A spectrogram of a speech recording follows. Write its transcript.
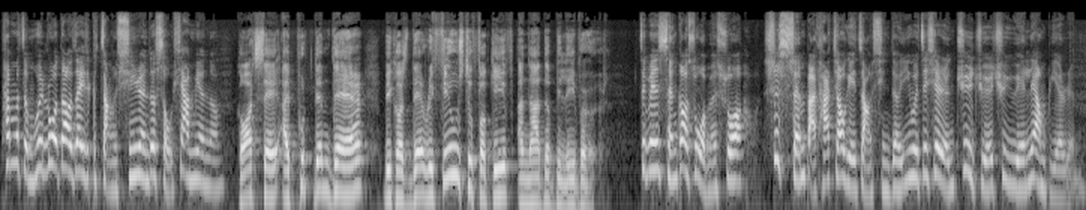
他们怎么会落到在这个掌刑人的手下面呢？ God say, I put them there because they refuse to forgive another believer. 这边神告诉我们说， 是神把他交给掌刑的，因为这些人拒绝去原谅别人。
